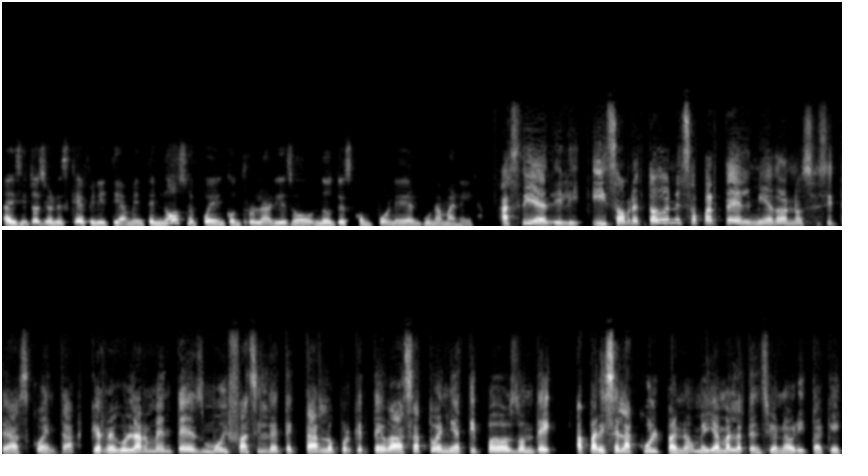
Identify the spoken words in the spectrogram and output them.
Hay situaciones que definitivamente no se pueden controlar y eso nos descompone de alguna manera. Así es, Lili. Y sobre todo en esa parte del miedo, no sé si te das cuenta que regularmente es muy fácil detectarlo porque te vas a tu eneatipo 2 donde aparece la culpa, ¿no? Me llama la atención ahorita que,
